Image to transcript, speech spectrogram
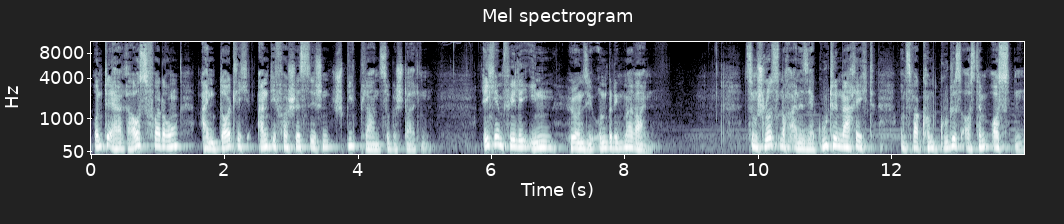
und der Herausforderung, einen deutlich antifaschistischen Spielplan zu gestalten. Ich empfehle Ihnen, hören Sie unbedingt mal rein. Zum Schluss noch eine sehr gute Nachricht, und zwar kommt Gutes aus dem Osten.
